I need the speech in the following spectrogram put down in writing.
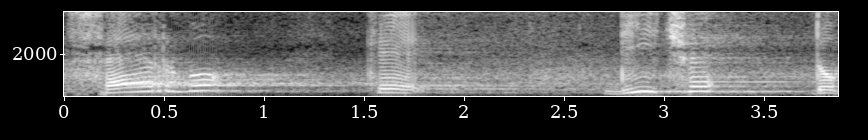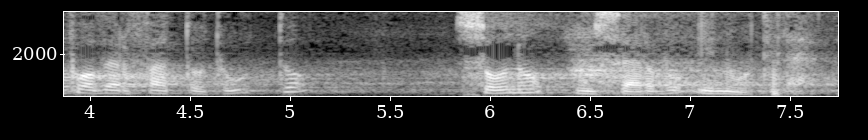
servo che dice, dopo aver fatto tutto, sono un servo inutile.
